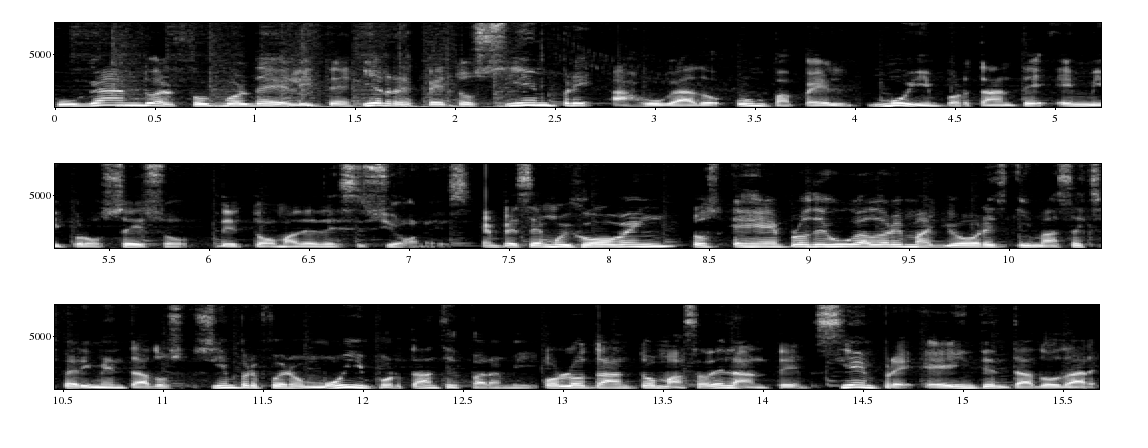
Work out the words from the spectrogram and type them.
jugando al fútbol de élite y el respeto siempre ha jugado un papel muy importante en mi proceso de toma de decisiones. Empecé muy joven, los ejemplos de jugadores mayores y más experimentados siempre fueron muy importantes para mí. Por lo tanto, más adelante, siempre he intentado dar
